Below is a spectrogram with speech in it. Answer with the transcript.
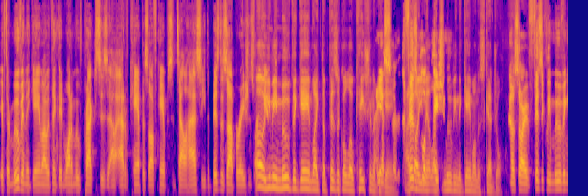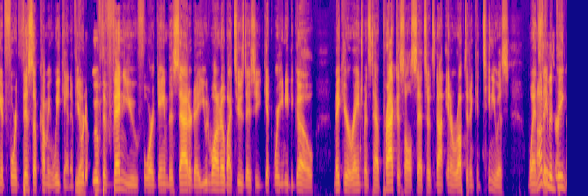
if they're moving the game, I would think they'd want to move practices out, out of campus, off campus in Tallahassee. The business operations. For Oh, you mean move the game like the physical location of the Yes, game? the I thought you meant like location. moving the game on the schedule. no, sorry, physically moving it for this upcoming weekend. If you Yeah. were to move the venue for a game this Saturday, you would want to know by Tuesday so you get where you need to go, make your arrangements to have practice all set so it's not interrupted and continuous. Wednesday. I don't even Thursday. think.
